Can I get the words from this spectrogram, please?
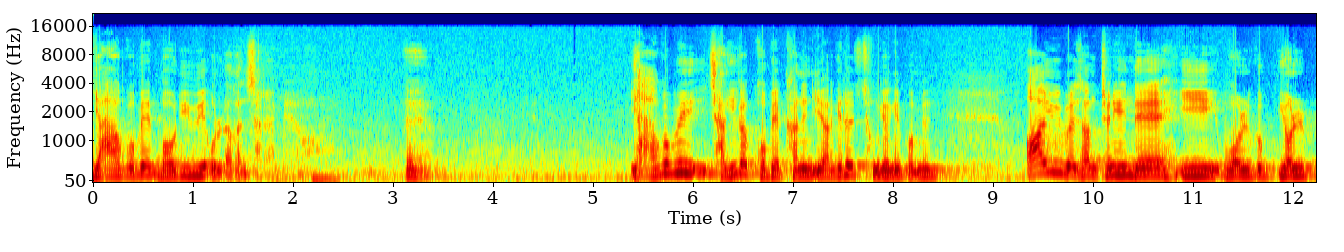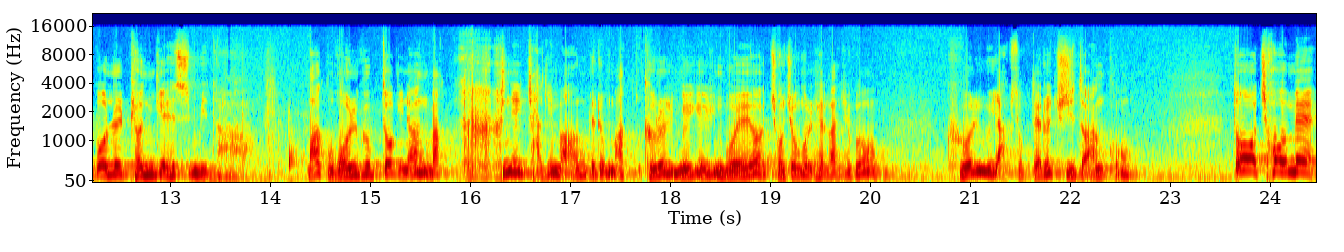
야곱의 머리 위에 올라간 사람이에요. 네. 야곱의 자기가 고백하는 이야기를 성경에 보면 아이 외삼촌이 내 이 월급 열 번을 변개했습니다. 막 월급도 그냥 막 그냥 자기 마음대로 막 그걸 뭐예요 조정을 해가지고 그걸 약속대로 주지도 않고 또 처음에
